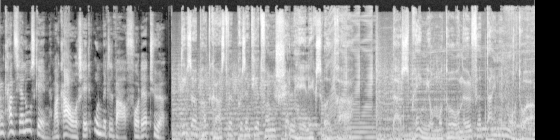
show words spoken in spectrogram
Dann kann's ja losgehen. Macau steht unmittelbar vor der Tür. Dieser Podcast wird präsentiert von Shell Helix Ultra. Das Premium-Motorenöl für deinen Motor.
